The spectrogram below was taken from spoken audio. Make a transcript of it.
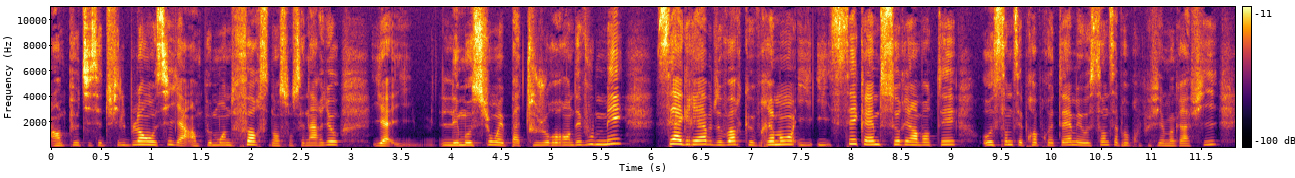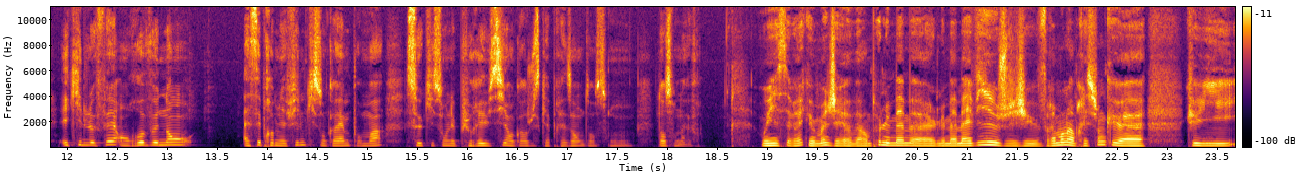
un peu tissé de fil blanc aussi. Il y a un peu moins de force dans son scénario. L'émotion est pas toujours au rendez-vous, mais c'est agréable de voir que vraiment il sait quand même se réinventer au sein de ses propres thèmes et au sein de sa propre filmographie et qu'il le fait en revenant à ses premiers films qui sont quand même pour moi ceux qui sont les plus réussis encore jusqu'à présent dans son, dans son œuvre. Oui, c'est vrai que moi j'avais un peu le même, euh, le même avis. J'ai eu vraiment l'impression que euh, qu'il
